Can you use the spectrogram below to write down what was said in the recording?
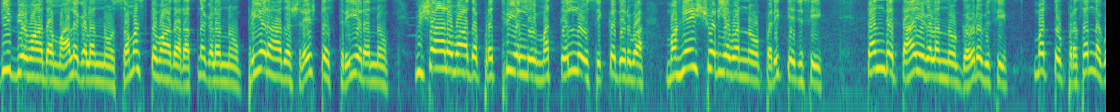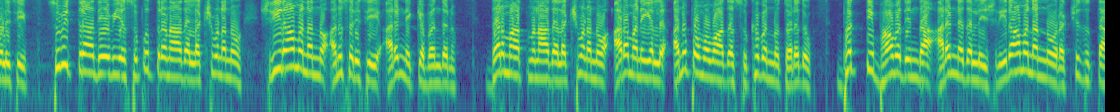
ದಿವ್ಯವಾದ ಮಾಲೆಗಳನ್ನು, ಸಮಸ್ತವಾದ ರತ್ನಗಳನ್ನು, ಪ್ರಿಯರಾದ ಶ್ರೇಷ್ಠ ಸ್ತ್ರೀಯರನ್ನು, ವಿಶಾಲವಾದ ಪೃಥ್ವಿಯಲ್ಲಿ ಮತ್ತೆಲ್ಲೂ ಸಿಕ್ಕದಿರುವ ಮಹೇಶ್ವರ್ಯವನ್ನು ಪರಿತ್ಯಜಿಸಿ, ತಂದೆ ತಾಯಿಗಳನ್ನು ಗೌರವಿಸಿ ಮತ್ತು ಪ್ರಸನ್ನಗೊಳಿಸಿ ಸುಮಿತ್ರಾದೇವಿಯ ಸುಪುತ್ರನಾದ ಲಕ್ಷ್ಮಣನು ಶ್ರೀರಾಮನನ್ನು ಅನುಸರಿಸಿ ಅರಣ್ಯಕ್ಕೆ ಬಂದನು. ಧರ್ಮಾತ್ಮನಾದ ಲಕ್ಷ್ಮಣನು ಅರಮನೆಯಲ್ಲಿ ಅನುಪಮವಾದ ಸುಖವನ್ನು ತೊರೆದು ಭಕ್ತಿ ಭಾವದಿಂದ ಅರಣ್ಯದಲ್ಲಿ ಶ್ರೀರಾಮನನ್ನು ರಕ್ಷಿಸುತ್ತಾ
